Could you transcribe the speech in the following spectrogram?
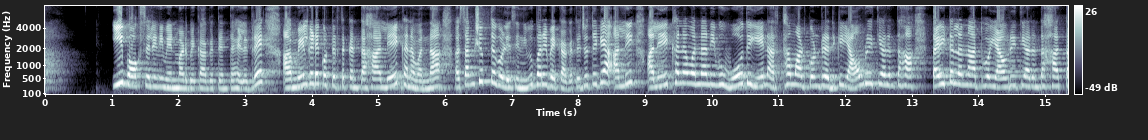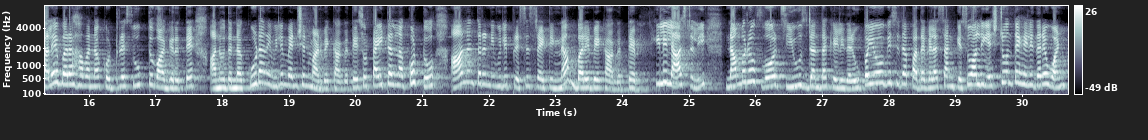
ಈ ಬಾಕ್ಸಲ್ಲಿ ನೀವೇನು ಮಾಡಬೇಕಾಗತ್ತೆ ಅಂತ ಹೇಳಿದ್ರೆ, ಆ ಮೇಲ್ಗಡೆ ಕೊಟ್ಟಿರ್ತಕ್ಕಂತಹ ಲೇಖನವನ್ನು ಸಂಕ್ಷಿಪ್ತಗೊಳಿಸಿ ನೀವು ಬರೀಬೇಕಾಗತ್ತೆ. ಜೊತೆಗೆ ಅಲ್ಲಿ ಆ ಲೇಖನವನ್ನು ನೀವು ಓದಿ ಏನು ಅರ್ಥ ಮಾಡಿಕೊಂಡ್ರೆ, ಅದಕ್ಕೆ ಯಾವ ರೀತಿಯಾದಂತಹ ಟೈಟಲನ್ನು ಅಥವಾ ಯಾವ ರೀತಿಯಾದಂತಹ ತಲೆ ಬರಹವನ್ನು ಕೊಟ್ಟರೆ ಸೂಕ್ತವಾಗಿರುತ್ತೆ ಅನ್ನೋದನ್ನು ಕೂಡ ನೀವು ಇಲ್ಲಿ ಮೆನ್ಷನ್ ಮಾಡಬೇಕಾಗತ್ತೆ. ಸೊ ಟೈಟಲ್ನ ಕೊಟ್ಟು, ಆ ನಂತರ ನೀವು ಇಲ್ಲಿ ಪ್ರೆಸಸ್ ರೈಟಿಂಗ್ನ ಬರಿಬೇಕಾಗತ್ತೆ. ಇಲ್ಲಿ ಲಾಸ್ಟಲ್ಲಿ ನಂಬರ್ ಆಫ್ ವರ್ಡ್ಸ್ ಯೂಸ್ಡ್ ಅಂತ ಕೇಳಿದ್ದಾರೆ ಉಪಯೋಗಿಸಿದ ಪದಗಳ ಸಂಖ್ಯೆ. ಸೊ ಅಲ್ಲಿ ಎಷ್ಟು ಅಂತ ಹೇಳಿದರೆ ಒನ್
